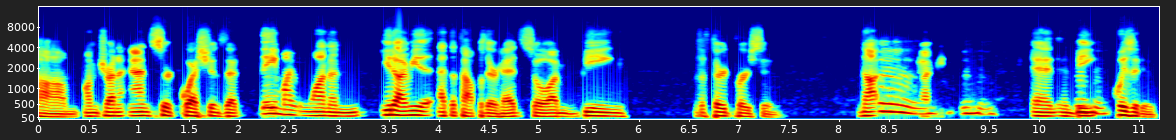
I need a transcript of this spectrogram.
Um, I'm trying to answer questions that they might want to, you know, I mean, at the top of their head. So I'm being the third person, not Mm. I mean, Mhm. and and being Mhm. inquisitive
